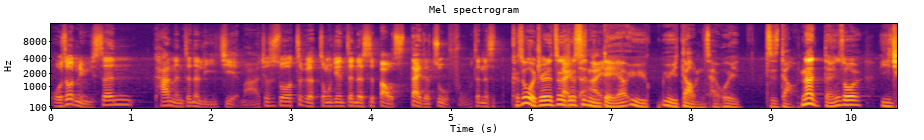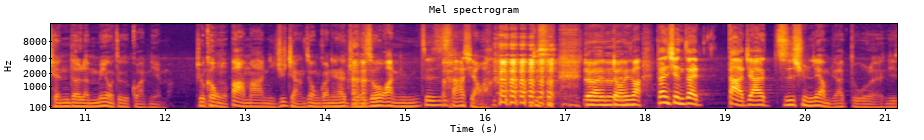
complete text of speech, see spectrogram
我说女生她能真的理解吗？就是说这个中间真的是抱带着祝福，真的是可是我觉得这个就是你得要遇遇到，你才会知道。那等于说以前的人没有这个观念嘛？就跟我爸妈，你去讲这种观念，他觉得说 哇，你这是傻小，就是对吧？你懂我意思吗？但现在大家资讯量比较多了，你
